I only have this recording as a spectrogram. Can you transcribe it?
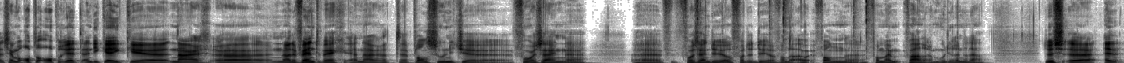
zeg maar op de oprit en die keek eh, naar, eh, naar de Ventweg en naar het plantsoenetje eh, voor, zijn, eh, eh, voor zijn deur, voor de deur van, de, van, eh, van mijn vader en moeder inderdaad. Dus eh, en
